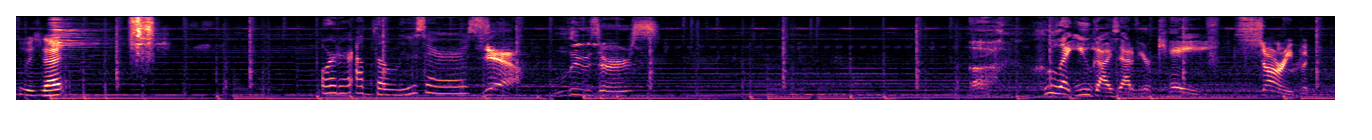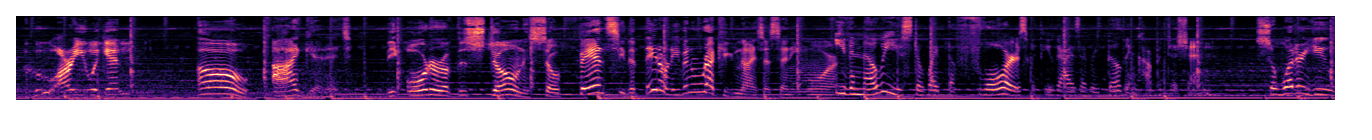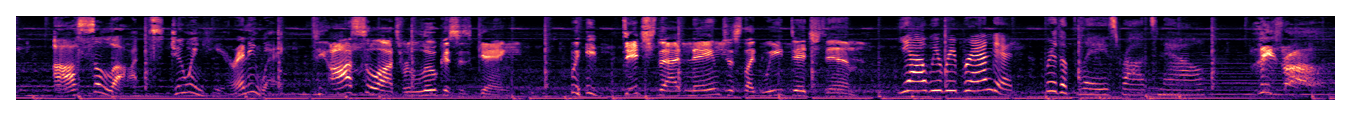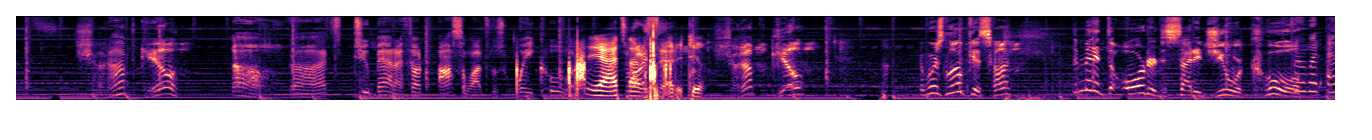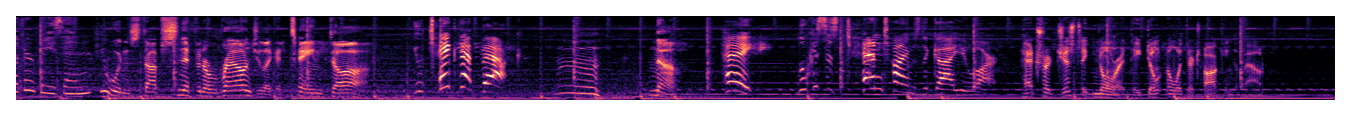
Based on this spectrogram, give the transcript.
Who is that? Order of the losers. Yeah, losers. Ugh, who let you guys out of your cave? Sorry, but who are you again? Oh, I get it. The Order of the Stone is so fancy that they don't even recognize us anymore. Even though we used to wipe the floors with you guys every building competition. So what are you ocelots doing here, anyway? The Ocelots were Lukas's gang. We ditched that name just like we ditched him. Yeah, we rebranded. We're the Blaze Rods now. Blaze Rods! Shut up, Gill. Oh, uh, that's too bad. I thought Ocelots was way cooler. Yeah, I That's thought it was I said. better too. Shut up, Gill. Hey, where's Lukas, huh? The minute the Order decided you were cool, For whatever reason, he wouldn't stop sniffing around you like a tame dog. You take that back. Hmm, no. Hey, Lukas is ten times the guy you are. Petra, just ignore it. They don't know what they're talking about.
